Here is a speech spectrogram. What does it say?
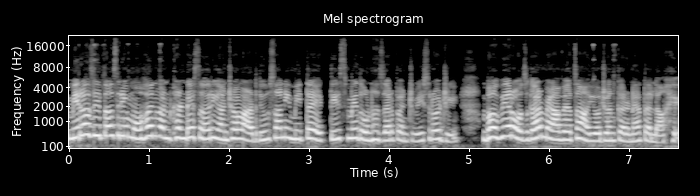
मिरज श्री मोहन वनखंडे सर यांच्या वाढदिवसानिमित्त एकतीस मे दोन हजार पंचवीस रोजी भव्य रोजगार मेळाव्याचं आयोजन करण्यात आलं आहे.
